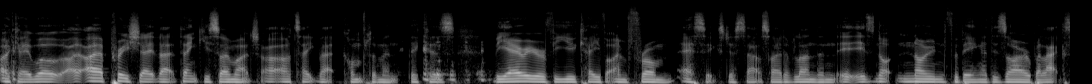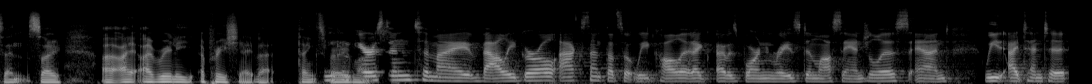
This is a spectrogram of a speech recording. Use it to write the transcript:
okay, well, I, I, appreciate that. Thank you so much. I, will take that compliment because the area of the UK that I'm from, Essex, just outside of London, it is not known for being a desirable accent. So uh, I, I really appreciate that. Thanks in very much. In comparison to my Valley Girl accent, that's what we call it. I, I was born and raised in Los Angeles, and we I tend to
